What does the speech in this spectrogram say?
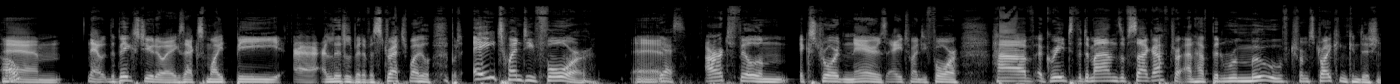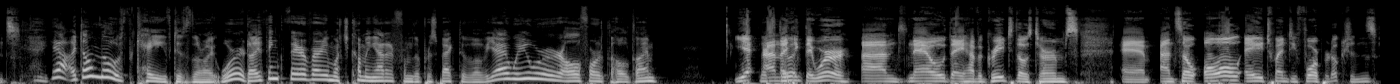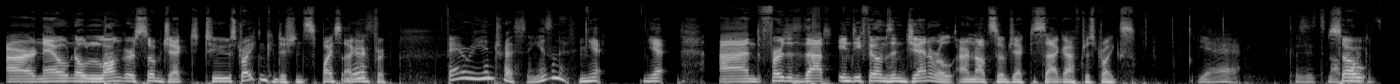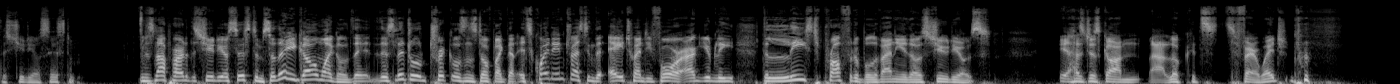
Oh? Um, now, the big studio execs might be uh, a little bit of a stretch, Michael, but A24, uh, Yes. art film extraordinaires A24, have agreed to the demands of SAG AFTRA and have been removed from striking conditions. Yeah, I don't know if caved is the right word. I think they're very much coming at it from the perspective of, yeah, we were all for it the whole time. Yeah, Let's and I it. think they were, and now they have agreed to those terms, um, and so all A24 productions are now no longer subject to striking conditions by SAG Yes. AFTRA. Very interesting, isn't it? Yeah, yeah, and further to that, indie films in general are not subject to SAG AFTRA strikes. Yeah, because it's not So- part of the studio system. It's not part of the studio system. So there you go, Michael. There's little trickles and stuff like that. It's quite interesting that A24, arguably the least profitable of any of those studios, it has just gone, ah, look, it's, it's a fair wage.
